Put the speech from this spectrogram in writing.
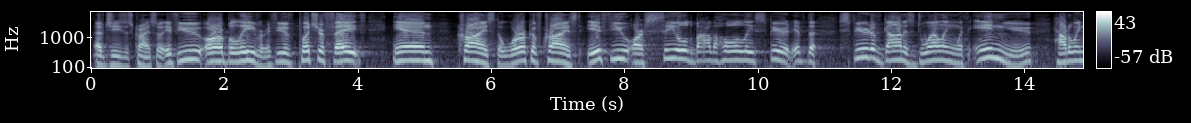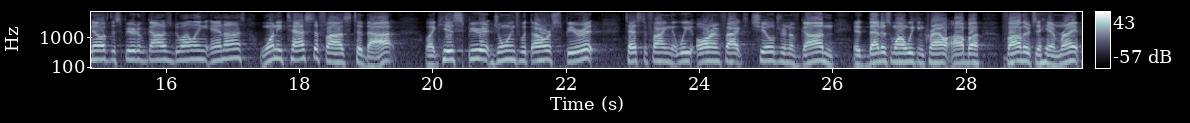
of Jesus Christ. So if you are a believer, if you have put your faith in Christ, the work of Christ, if you are sealed by the Holy Spirit, if the Spirit of God is dwelling within you, how do we know if the Spirit of God is dwelling in us? One, He testifies to that. Like His Spirit joins with our spirit, testifying that we are, in fact, children of God. And it, that is why we can cry out, Abba, Father to Him, right?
